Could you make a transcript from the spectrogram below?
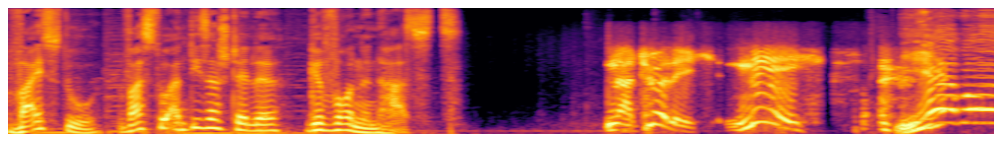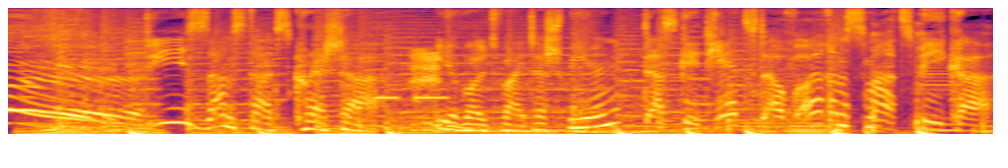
Weißt du, was du an dieser Stelle gewonnen hast? Natürlich nicht. Jawohl! Die Samstagscrasher. Ihr wollt weiterspielen? Das geht jetzt auf eurem Smart Speaker.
